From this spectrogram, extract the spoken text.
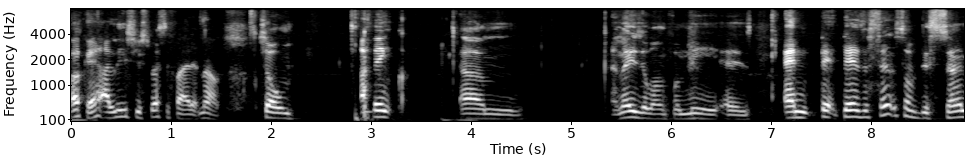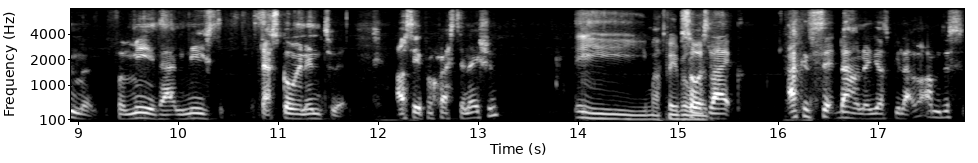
Okay, at least you specified it now. So I think um a major one for me is and th- there's a sense of discernment for me that needs that's going into it. I'll say procrastination. Hey, my favorite so word. it's like I can sit down and just be like, oh, I'm just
